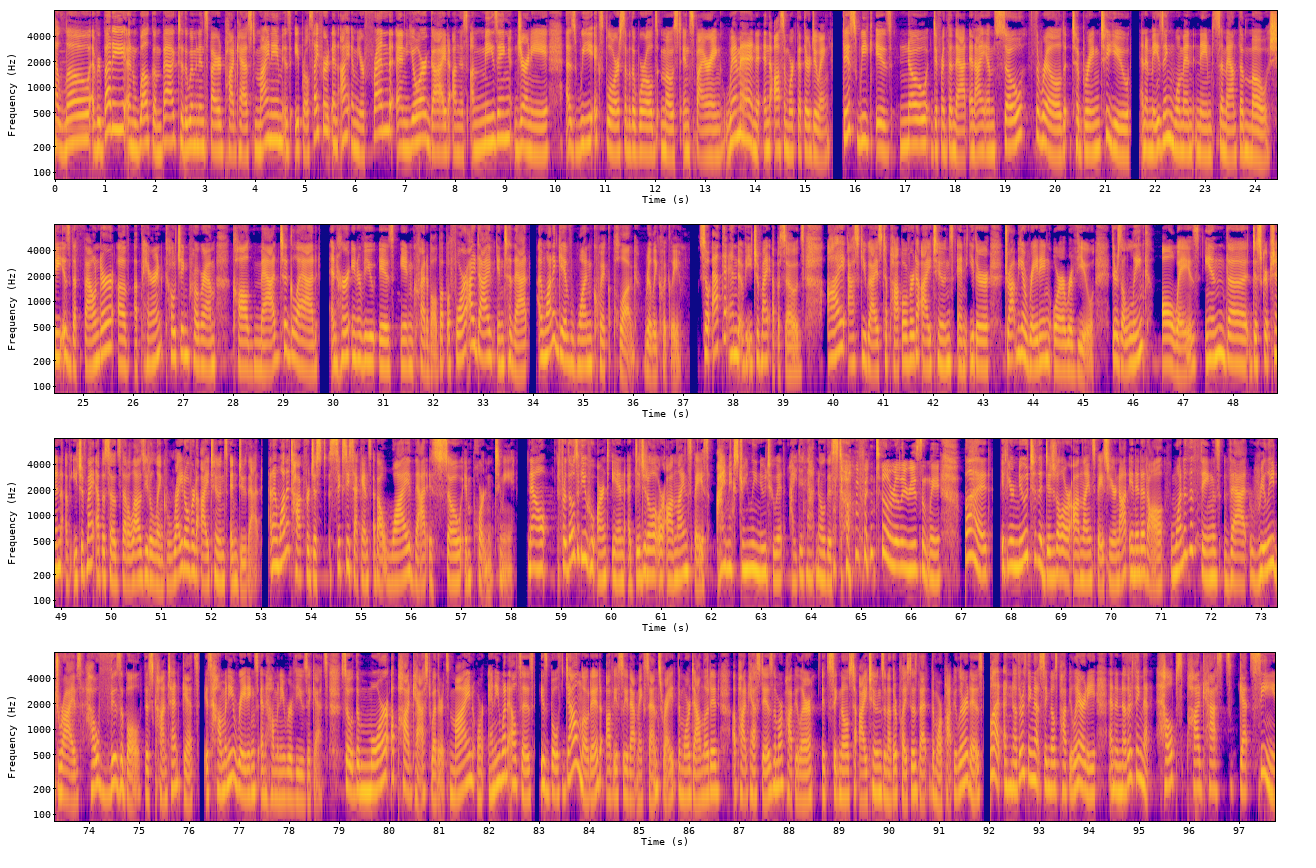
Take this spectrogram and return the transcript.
Hello, everybody, and welcome back to the Women Inspired Podcast. My name is April Seifert, and I am your friend and your guide on this amazing journey as we explore some of the world's most inspiring women and the awesome work that they're doing. This week is no different than that, and I am so thrilled to bring to you an amazing woman named Samantha Moe. She is the founder of a parent coaching program called Mad to Glad and her interview is incredible. But before I dive into that, I want to give one quick plug really quickly. So at the end of each of my episodes, I ask you guys to pop over to iTunes and either drop me a rating or a review. There's a link always in the description of each of my episodes that allows you to link right over to iTunes and do that. And I want to talk for just 60 seconds about why that is so important to me. Now, for those of you who aren't in a digital or online space, I'm extremely new to it. I did not know this stuff until really recently. But if you're new to the digital or online space or you're not in it at all, one of the things that really drives how visible this content gets is how many ratings and how many reviews it gets. So the more a podcast, whether it's mine or anyone else's, is both downloaded, obviously that makes sense, right? The more downloaded a podcast is, the more popular. It signals to iTunes and other places that the more popular it is. But another thing that signals popularity and another thing that helps podcasts get seen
